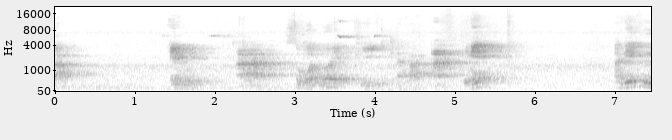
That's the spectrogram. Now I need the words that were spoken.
กับ n r ส่วนด้วย p นะครับทีนี้ อันนี้คือ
